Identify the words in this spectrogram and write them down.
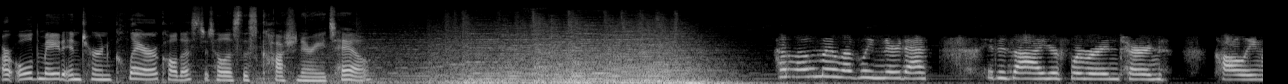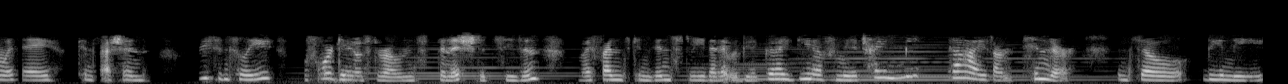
Our old maid intern Claire called us to tell us this cautionary tale. Lovely nerdettes. It is I, your former intern, calling with a confession. Recently, before Game of Thrones finished its season, my friends convinced me that it would be a good idea for me to try and meet guys on Tinder. And so, being the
